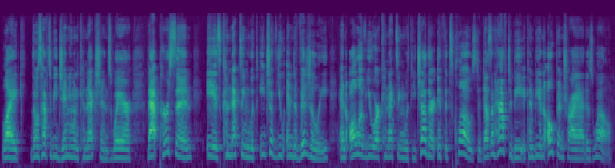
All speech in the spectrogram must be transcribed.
Like, those have to be genuine connections where that person is connecting with each of you individually and all of you are connecting with each other if it's closed. It doesn't have to be, it can be an open triad as well.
